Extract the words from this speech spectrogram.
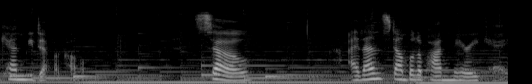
can be difficult. So, I then stumbled upon Mary Kay.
